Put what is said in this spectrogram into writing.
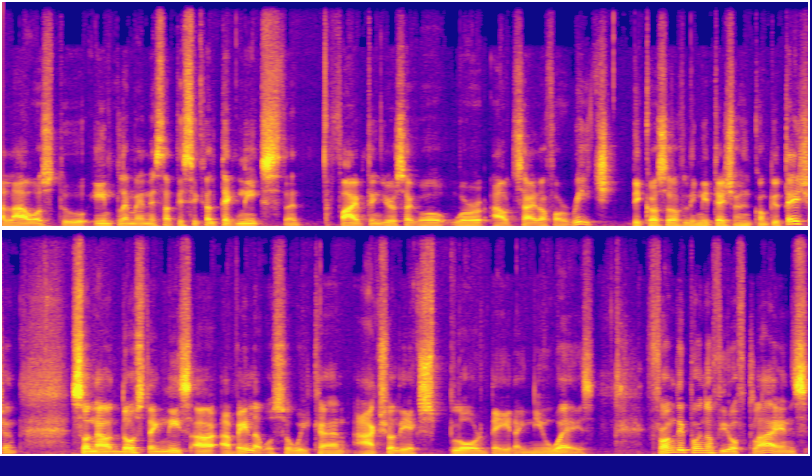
allows us to implement statistical techniques that five, ten years ago were outside of our reach because of limitations in computation. So now those techniques are available so we can actually explore data in new ways. From the point of view of clients,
